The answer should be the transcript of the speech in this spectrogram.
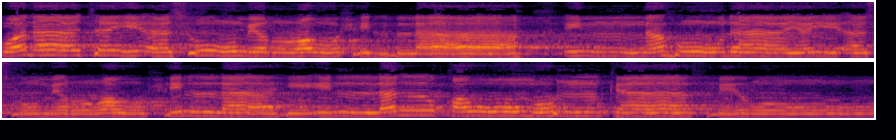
ولا تيأسوا من روح الله. إنه لا ييأس من روح الله إلا القوم الكافرون.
